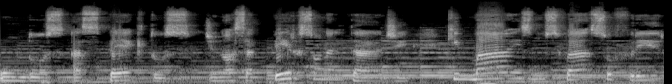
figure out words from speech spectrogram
Um dos aspectos de nossa personalidade que mais nos faz sofrer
